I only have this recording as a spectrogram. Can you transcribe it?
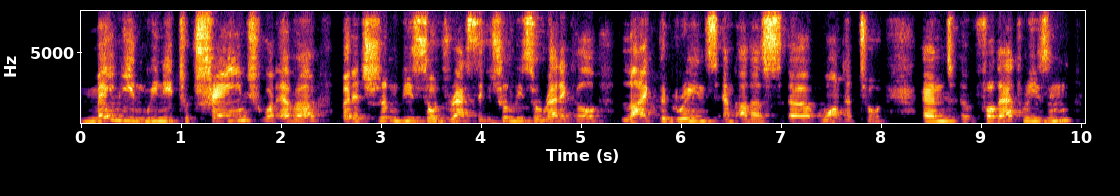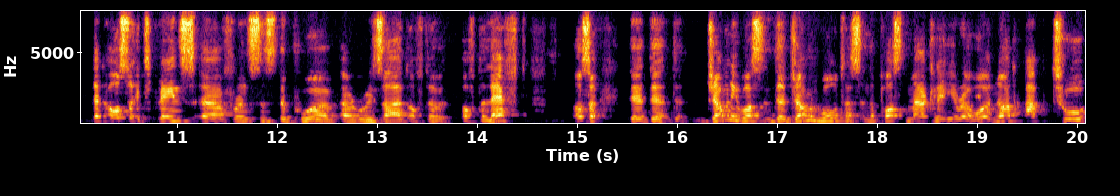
maybe we need to change whatever, but it shouldn't be so drastic. It shouldn't be so radical like the Greens and others uh, wanted to. And for that reason, that also explains, uh, for instance, the poor uh, result of the of the left. Also, the, the, the, Germany was the German voters in the post-Merkel era were not up to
